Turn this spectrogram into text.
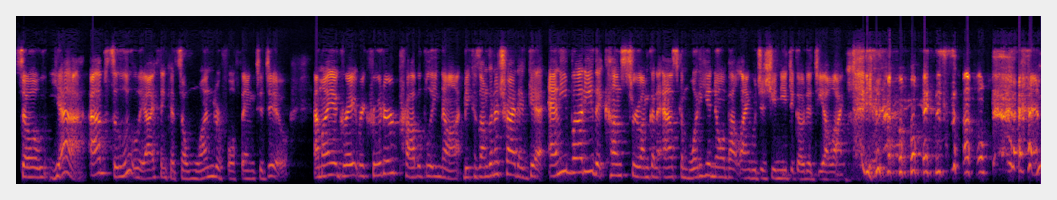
So yeah absolutely i think it's a wonderful thing to do Am I a great recruiter? Probably not, because I'm going to try to get anybody that comes through. I'm going to ask them, "What do you know about languages? You need to go to DLI." You know, and so, and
